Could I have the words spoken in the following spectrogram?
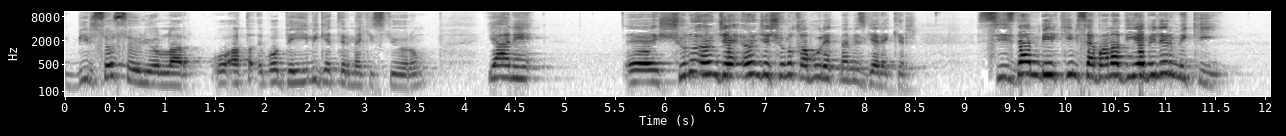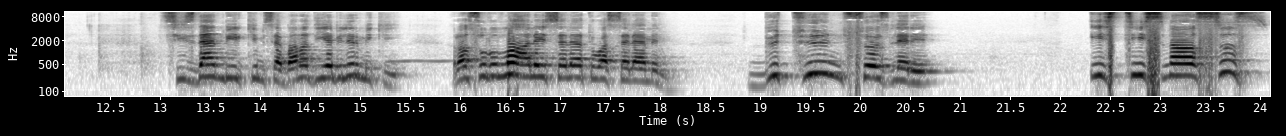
bir söz söylüyorlar. O, o deyimi getirmek istiyorum. Yani e, şunu önce önce şunu kabul etmemiz gerekir. Sizden bir kimse bana diyebilir mi ki sizden bir kimse bana diyebilir mi ki Resulullah Aleyhisselatü Vesselam'ın bütün sözleri istisnasız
